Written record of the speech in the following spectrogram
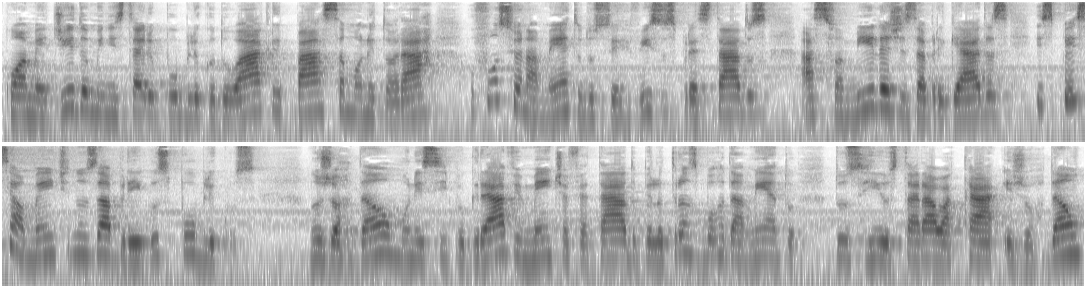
Com a medida, o Ministério Público do Acre passa a monitorar o funcionamento dos serviços prestados às famílias desabrigadas, especialmente nos abrigos públicos. No Jordão, município gravemente afetado pelo transbordamento dos rios Tarauacá e Jordão,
